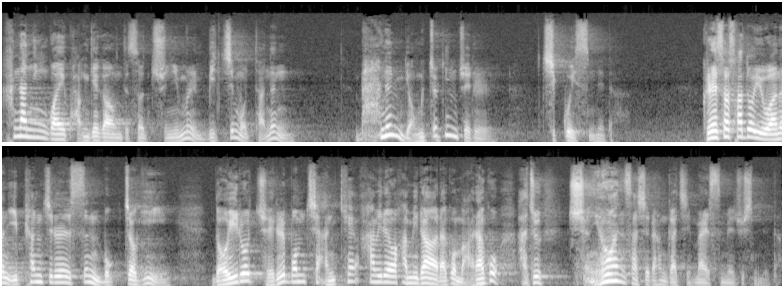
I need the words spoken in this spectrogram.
하나님과의 관계 가운데서 주님을 믿지 못하는 많은 영적인 죄를 짓고 있습니다. 그래서 사도 요한은 이 편지를 쓴 목적이 너희로 죄를 범치 않게 하려 함이라라고 말하고 아주 중요한 사실을 한 가지 말씀해 주십니다.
